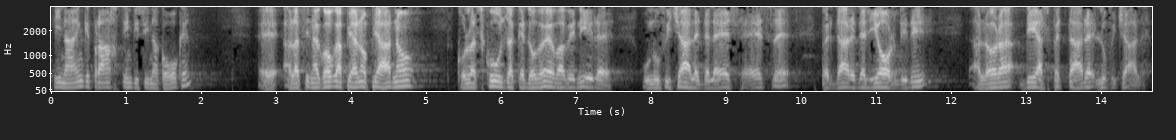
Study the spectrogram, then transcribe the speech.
hineingebracht in die Synagoge. E alla sinagoga piano piano, con la scusa che doveva venire un ufficiale delle SS per dare degli ordini, allora di aspettare l'ufficiale.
